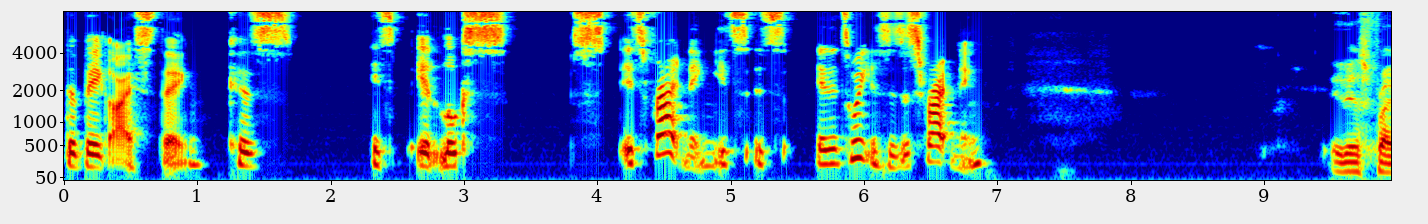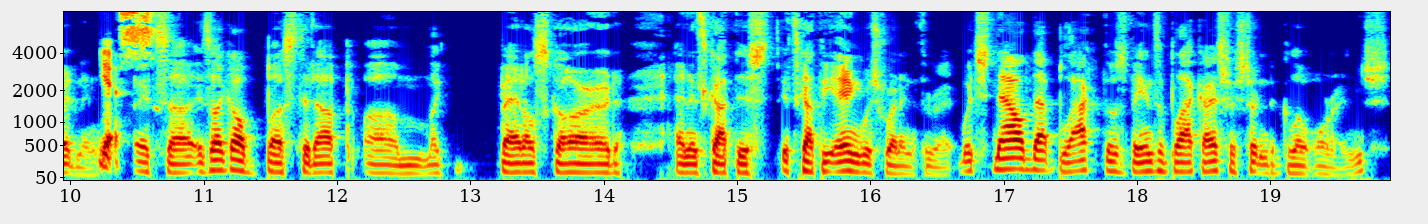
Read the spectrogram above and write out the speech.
the big ice thing because it's it looks it's frightening. It's it's in its weaknesses. It's frightening. It is frightening. Yes. It's uh it's like all busted up, um like battle scarred, and it's got this it's got the anguish running through it. Which now that black those veins of black ice are starting to glow orange.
